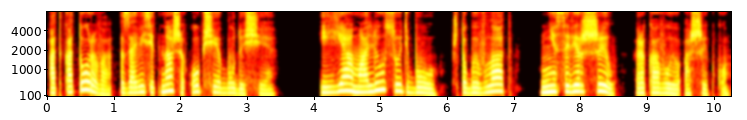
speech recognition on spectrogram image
от которого зависит наше общее будущее. И я молю судьбу, чтобы Влад не совершил роковую ошибку.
